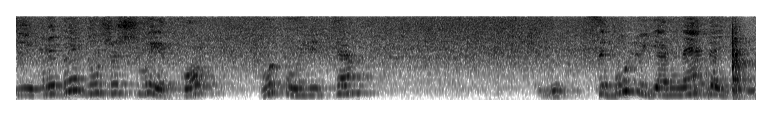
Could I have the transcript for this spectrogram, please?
І гриби дуже швидко готуються. Цибулю я не даю.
